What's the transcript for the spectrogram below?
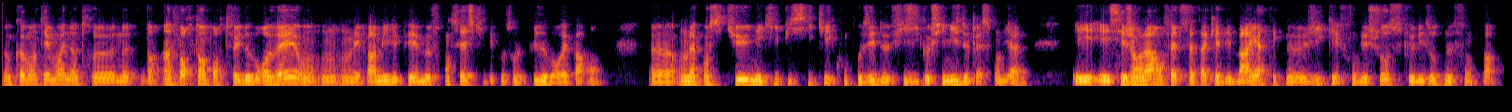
donc, comme en témoigne notre, notre important portefeuille de brevets, on, est parmi les PME françaises qui déposent le plus de brevets par an. Euh, on a constitué une équipe ici qui est composée de physico-chimistes de classe mondiale. Et, ces gens-là, en fait, s'attaquent à des barrières technologiques et font des choses que les autres ne font pas.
